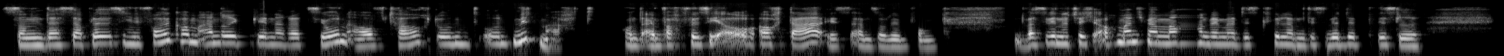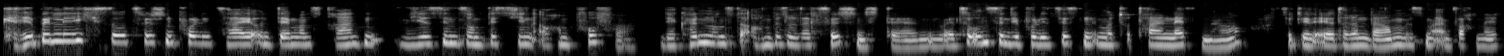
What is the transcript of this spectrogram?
sondern dass da plötzlich eine vollkommen andere Generation auftaucht und, und mitmacht und einfach für sie auch, auch da ist an so einem Punkt. Was wir natürlich auch manchmal machen, wenn wir das Gefühl haben, das wird ein bisschen kribbelig so zwischen Polizei und Demonstranten. Wir sind so ein bisschen auch ein Puffer. Wir können uns da auch ein bisschen dazwischen stellen, weil zu uns sind die Polizisten immer total nett. Ne? Zu den älteren Damen ist man einfach nett.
